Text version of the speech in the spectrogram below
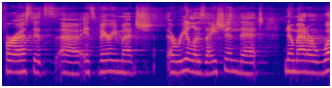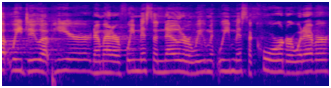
for us, it's, uh, it's very much a realization that no matter what we do up here, no matter if we miss a note or we, we miss a chord or whatever,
